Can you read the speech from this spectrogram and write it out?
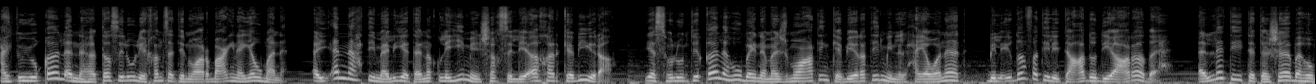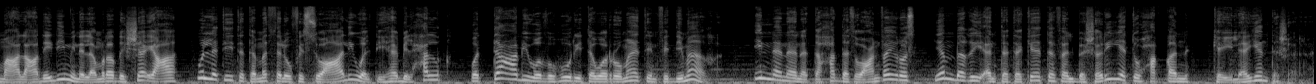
حيث يقال أنها تصل ل 45 يوما أي أن احتمالية نقله من شخص لآخر كبيرة. يسهل انتقاله بين مجموعة كبيرة من الحيوانات بالإضافة لتعدد أعراضه التي تتشابه مع العديد من الأمراض الشائعة والتي تتمثل في السعال والتهاب الحلق والتعب وظهور تورمات في الدماغ. إننا نتحدث عن فيروس ينبغي أن تتكاتف البشرية حقا كي لا ينتشر.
